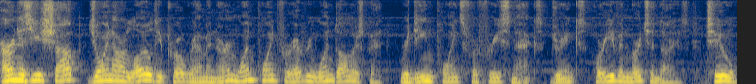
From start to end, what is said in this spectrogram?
Earn as you shop. Join our loyalty program and earn 1 point for every $1 spent. Redeem points for free snacks, drinks, or even merchandise. 2.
